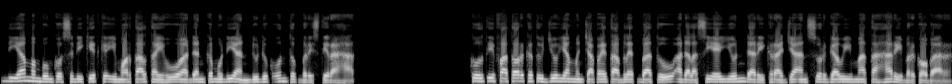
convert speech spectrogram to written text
Dia membungkuk sedikit ke Immortal Taihua dan kemudian duduk untuk beristirahat. Kultivator ketujuh yang mencapai tablet batu adalah Xie Yun dari Kerajaan Surgawi Matahari Berkobar.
